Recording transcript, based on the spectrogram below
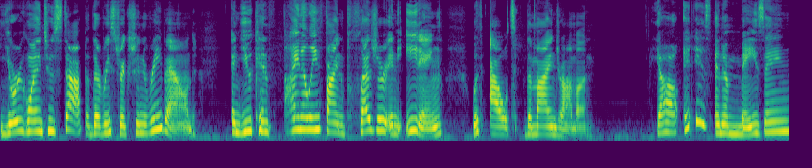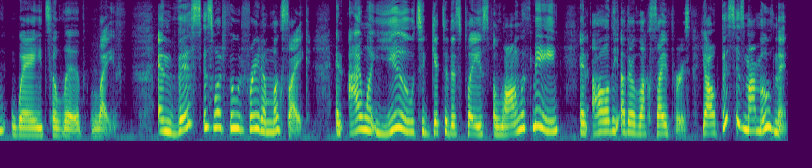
you're going to stop the restriction rebound. And you can finally find pleasure in eating without the mind drama. Y'all, it is an amazing way to live life. And this is what food freedom looks like. And I want you to get to this place along with me and all the other Lux Lifers. Y'all, this is my movement.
